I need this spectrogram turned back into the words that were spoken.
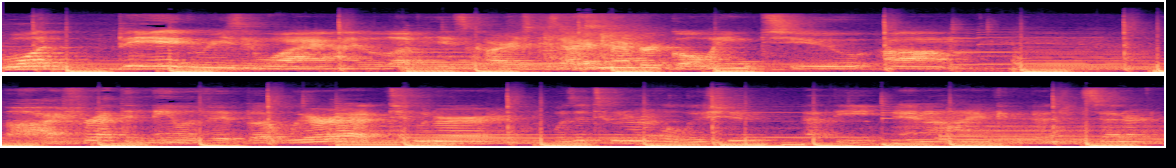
one big reason why I love his cars because I remember going to um, oh, I forgot the name of it, but we were at Tuner was it Tuner Evolution at the Anaheim Convention Center.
